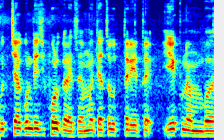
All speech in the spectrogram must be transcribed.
उच्चार करून त्याची फोड करायचं. मग त्याचं उत्तर येतं एक नंबर.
